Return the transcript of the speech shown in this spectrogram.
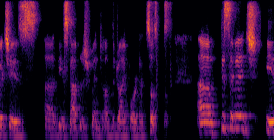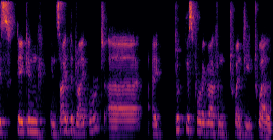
which is the establishment of the dry port at Sust. Um, this image is taken inside the dry port. Uh, I took this photograph in 2012.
